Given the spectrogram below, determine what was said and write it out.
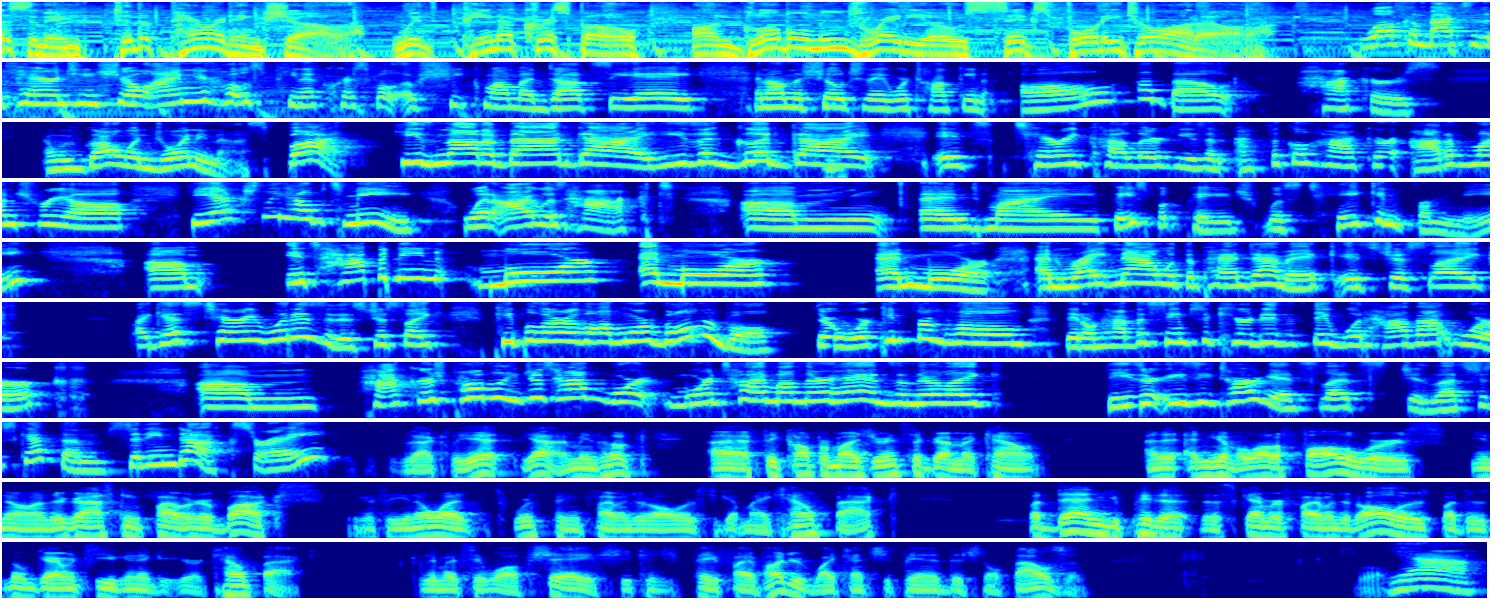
Listening to The Parenting Show with Pina Crispo on Global News Radio 640 Toronto. Welcome back to The Parenting Show. I'm your host, Pina Crispo of chicmama.ca. And on the show today, we're talking all about hackers. And we've got one joining us. But He's not a bad guy. He's a good guy. It's Terry Cutler. He's an ethical hacker out of Montreal. He actually helped me when I was hacked um, and my Facebook page was taken from me. Um, it's happening more and more and more. And right now with the pandemic, it's just like, I guess, Terry, what is it? It's just like people are a lot more vulnerable. They're working from home, they don't have the same security that they would have at work. Um, hackers probably just have more more time on their hands and they're like these are easy targets. Let's let's just get them. Sitting ducks right? Exactly it. Yeah. I mean look uh, if they compromise your instagram account and, and you have a lot of followers you know and they're asking 500 bucks you can say you know what? It's worth paying $500 to get my account back. But then you pay the, the scammer $500 but there's no guarantee you're going to get your account back. Because they might say well if shay she can pay 500 why can't she pay an additional thousand? So. yeah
